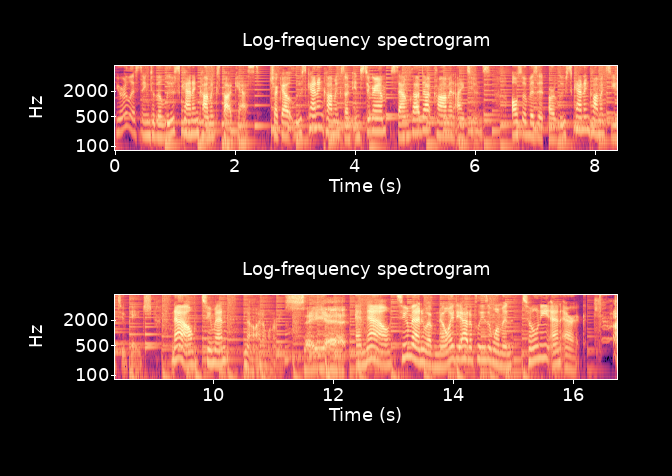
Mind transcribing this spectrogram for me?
You're listening to the Loose Cannon Comics podcast. Check out Loose Cannon Comics on Instagram, SoundCloud.com, and iTunes. Also visit our Loose Cannon Comics YouTube page. Now, two men. No, I don't want to read. Say it. And now, two men who have no idea how to please a woman, Tony and Eric.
